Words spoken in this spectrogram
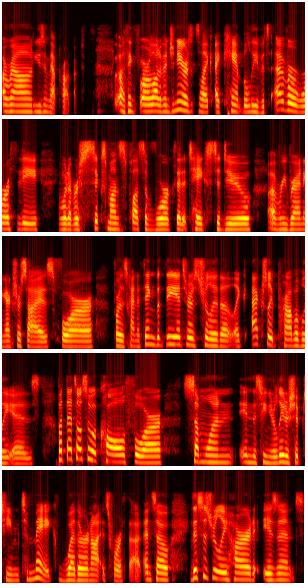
around using that product. I think for a lot of engineers, it's like, I can't believe it's ever worth the whatever six months plus of work that it takes to do a rebranding exercise for for this kind of thing. But the answer is truly that like actually probably is. But that's also a call for someone in the senior leadership team to make whether or not it's worth that. And so this is really hard isn't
